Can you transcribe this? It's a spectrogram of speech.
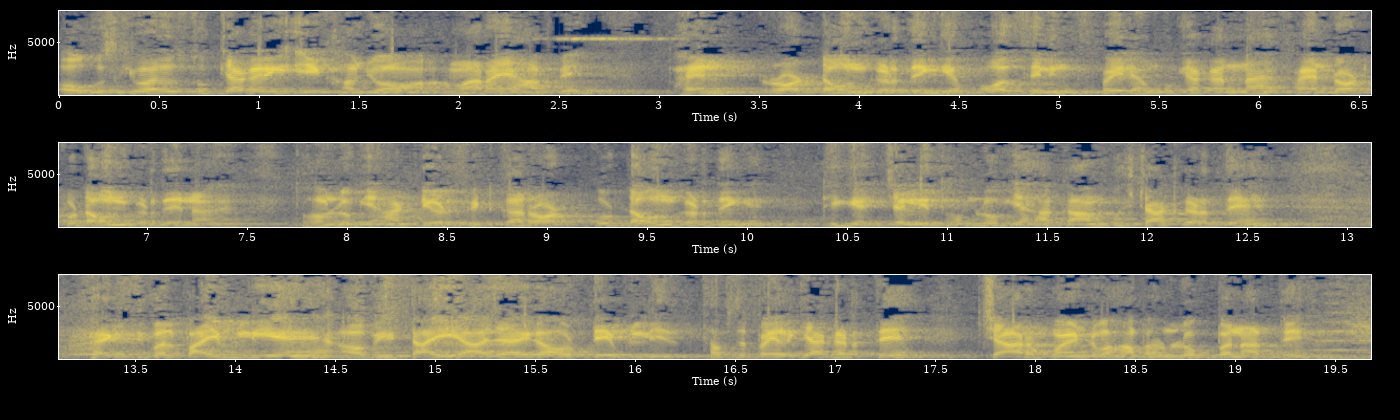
और उसके बाद दोस्तों क्या करेंगे? एक हम जो हमारा यहाँ पे फ़ैन रॉड डाउन कर देंगे। फॉल सीलिंग से पहले हमको क्या करना है? फ़ैन रॉड को डाउन कर देना है। तो हम लोग यहाँ डेढ़ फीट का रॉड को डाउन कर देंगे। ठीक है, चलिए तो हम लोग यहाँ काम को स्टार्ट करते हैं। फ्लेक्सिबल पाइप लिए हैं, अभी टाई आ जाएगा और टेप लिए। सबसे पहले क्या करते हैं? चार पॉइंट वहाँ पर हम लोग बनाते हैं।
